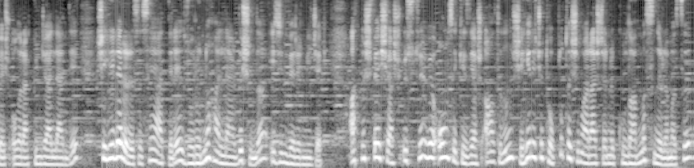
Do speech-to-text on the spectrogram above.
05 olarak güncellendi. Şehirler arası seyahatlere zorunlu haller dışında izin verilmeyecek. 65 yaş üstü ve 18 yaş altının şehir içi toplu taşıma araçlarını kullanma sınırlaması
